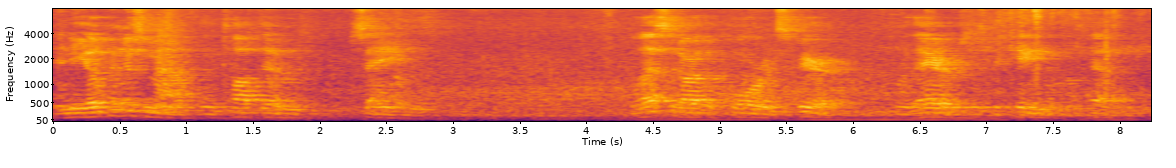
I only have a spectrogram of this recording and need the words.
And he opened his mouth and taught them, saying, Blessed are the poor in spirit, for theirs is the kingdom of heaven.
